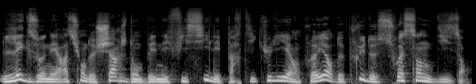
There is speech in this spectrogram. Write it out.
l'exonération de charges dont bénéficient les particuliers employeurs de plus de 70 ans.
